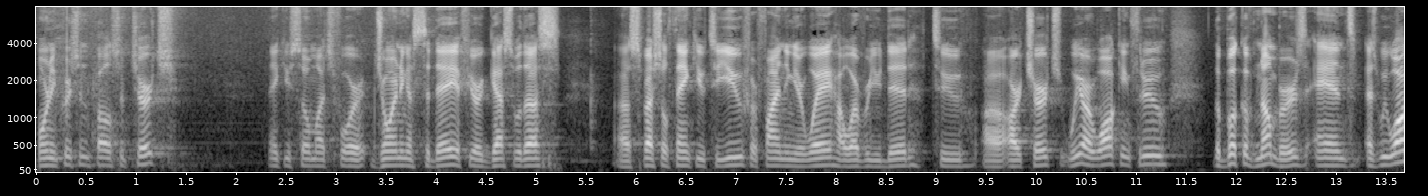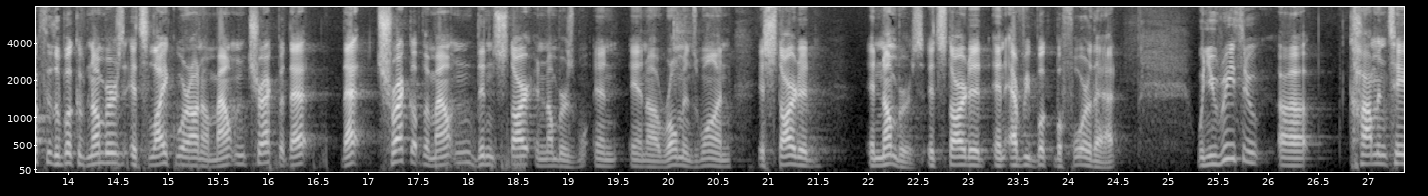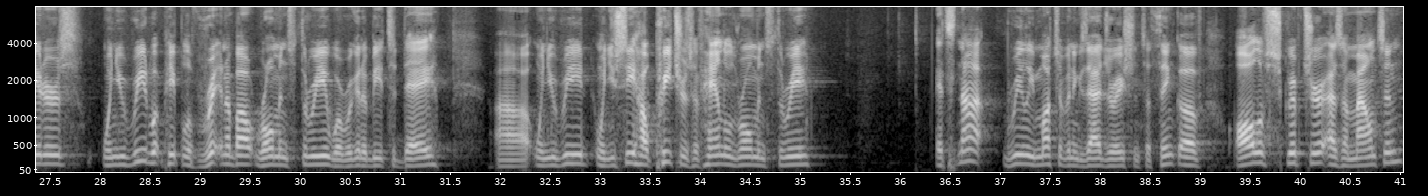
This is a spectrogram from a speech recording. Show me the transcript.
Morning, Christian Fellowship Church. Thank you so much for joining us today. If you're a guest with us, a special thank you to you for finding your way, however you did, to uh, our church. We are walking through the book of Numbers, and as we walk through the book of Numbers, it's like we're on a mountain trek, but that, that trek up the mountain didn't start in Numbers in, in uh, Romans 1. It started in Numbers. It started in every book before that. When you read through uh, commentators, when you read what people have written about Romans 3, where we're going to be today, uh, when you read, when you see how preachers have handled Romans 3, it's not really much of an exaggeration to think of all of Scripture as a mountain.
